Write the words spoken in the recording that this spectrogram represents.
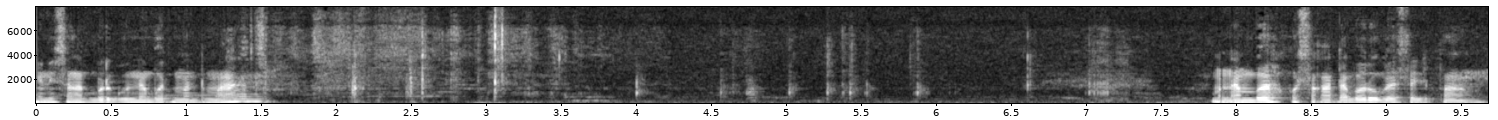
ini sangat berguna buat teman-teman. Menambah kosakata baru bahasa Jepang.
